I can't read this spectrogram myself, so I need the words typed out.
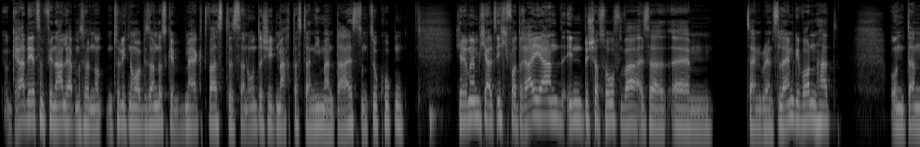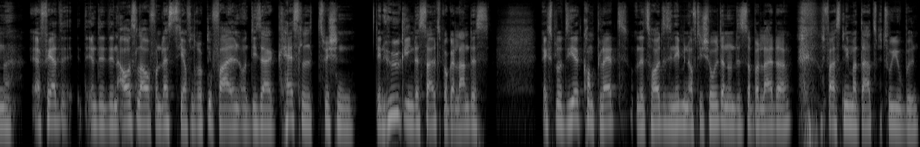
Gerade jetzt im Finale hat man es halt natürlich nochmal besonders gemerkt, was das an Unterschied macht, dass da niemand da ist zum Zugucken. Ich erinnere mich, als ich vor drei Jahren in Bischofshofen war, als er ähm, seinen Grand Slam gewonnen hat und dann erfährt den Auslauf und lässt sich auf den Rücken fallen und dieser Kessel zwischen den Hügeln des Salzburger Landes explodiert komplett und jetzt heute sie nehmen ihn auf die Schultern und ist aber leider fast niemand da zum Zujubeln.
